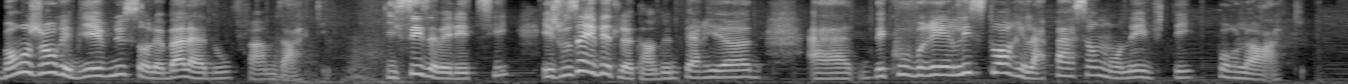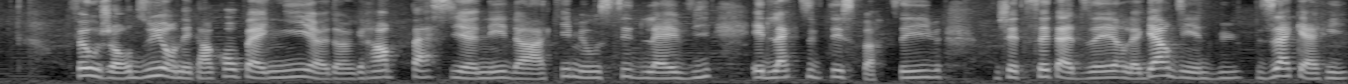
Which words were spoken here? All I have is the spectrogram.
Bonjour et bienvenue sur le balado Femmes d'hockey. Ici Isabelle Etier et je vous invite le temps d'une période à découvrir l'histoire et la passion de mon invité pour le hockey. En fait, aujourd'hui, on est en compagnie euh, d'un grand passionné de hockey, mais aussi de la vie et de l'activité sportive, c'est-à-dire le gardien de but, Zachary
